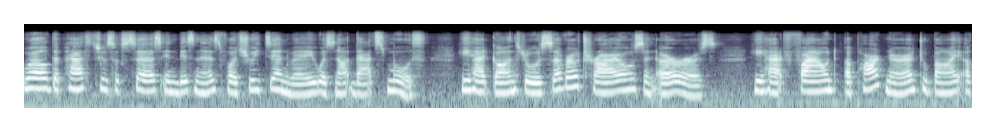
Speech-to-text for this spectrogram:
Well, the path to success in business for Chui Jianwei was not that smooth. He had gone through several trials and errors. He had found a partner to buy a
